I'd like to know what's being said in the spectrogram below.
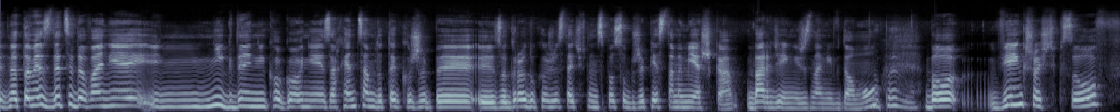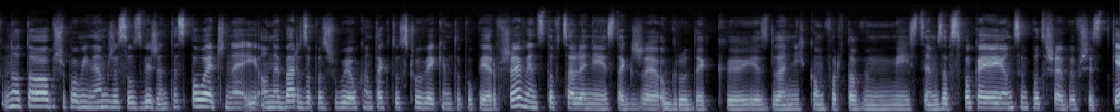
Y, Natomiast zdecydowanie y, nigdy nikogo nie zachęcam do tego, żeby y, z ogrodu korzystać w ten sposób, że pies tam mieszka bardziej niż z nami w domu. No. Bo większość psów, no to przypominam, że są zwierzęta społeczne i one bardzo potrzebują kontaktu z człowiekiem, to po pierwsze, więc to wcale nie jest tak, że ogródek y, jest dla nich komfortowym miejscem zaspokajającym potrzeby wszystkie.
